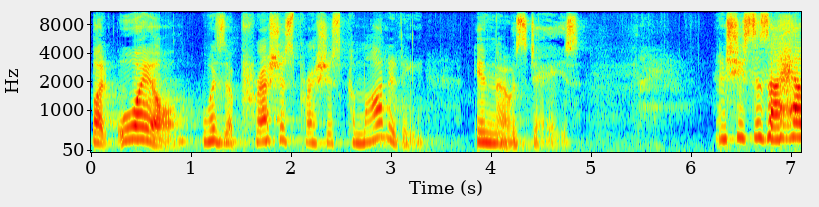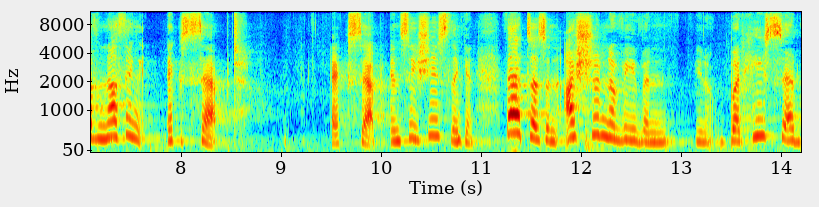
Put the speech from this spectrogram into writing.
But oil was a precious, precious commodity in those days. And she says, I have nothing except, except. And see, she's thinking, that doesn't, I shouldn't have even, you know. But he said,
